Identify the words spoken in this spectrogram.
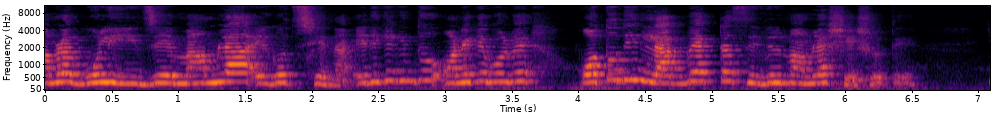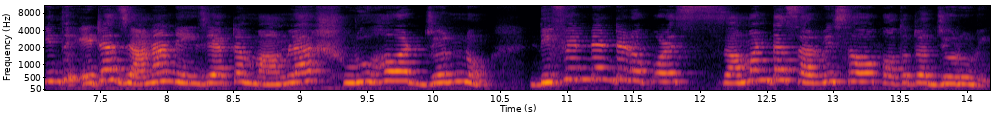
আমরা বলি যে মামলা এগোচ্ছে না। এদিকে কিন্তু অনেকে বলবে, কতদিন লাগবে একটা সিভিল মামলা শেষ হতে? কিন্তু এটা জানা নেই যে একটা মামলা শুরু হওয়ার জন্য ডিফেন্ডেন্টের ওপরে সামানটা সার্ভিস হওয়া কতটা জরুরি।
